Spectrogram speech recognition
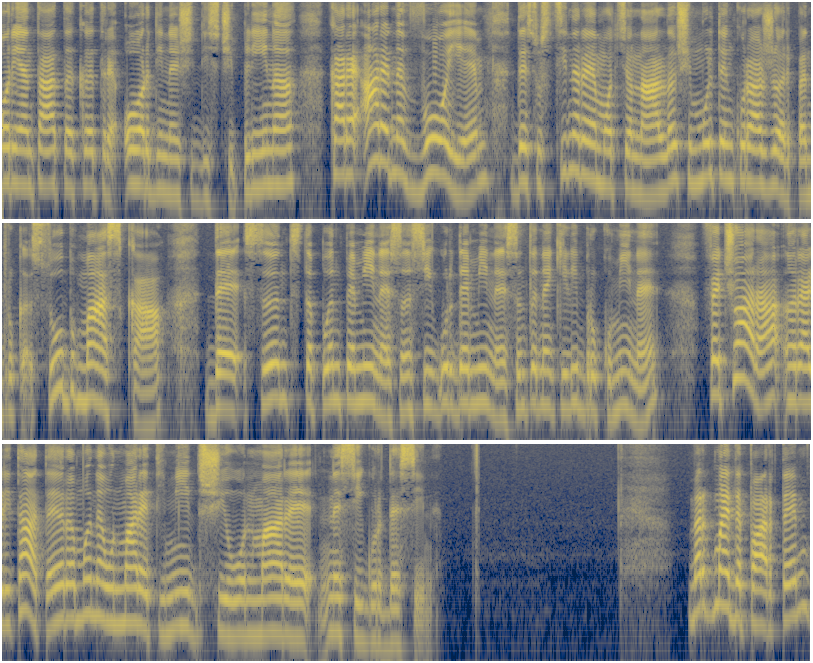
orientată către ordine și disciplină, care are nevoie de susținere emoțională și multe încurajări, pentru că sub masca de sunt stăpân pe mine, sunt sigur de mine, sunt în echilibru cu mine, Fecioara, în realitate, rămâne un mare timid și un mare nesigur de sine. Merg mai departe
